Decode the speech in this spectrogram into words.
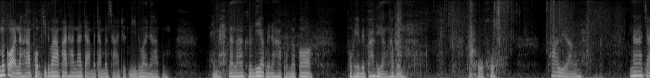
เมื่อก่อนนะครับผมคิดว่าพระท่านน่าจะประจำพรรษาจุดนี้ด้วยนะครับผม เห็นไหมด้านล่างคือเรียบเลยนะครับผมแล้วก็ผมเห็นเป็นผ้าเหลืองครับผม โอ้โหผ้าเหลือง น่าจะ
